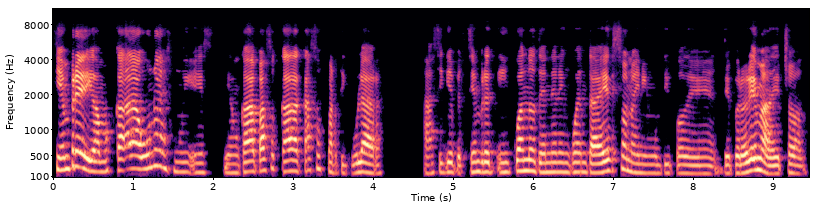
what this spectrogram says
Siempre, digamos, cada uno es muy, es, digamos, cada paso, cada caso es particular. Así que siempre y cuando tener en cuenta eso, no hay ningún tipo de, de problema. De hecho,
